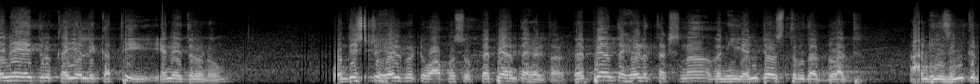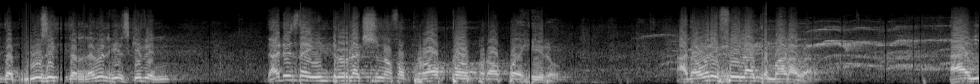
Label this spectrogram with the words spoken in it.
ಏನೇ ಇದ್ರು ಕೈಯಲ್ಲಿ ಕತ್ತಿ, ಏನೇ ಇದ್ರು ಒಂದಿಷ್ಟು ಹೇಳಿಬಿಟ್ಟು ವಾಪಸ್ಸು ಪೆಪೆ ಅಂತ ಹೇಳ್ತಾರೆ. ಪೆಪೆ ಅಂತ ಹೇಳಿದ ತಕ್ಷಣ when he enters through the blood and he's in the music the level he's giving that is the introduction of a proper proper hero ಅದು ಅವರೇ ಫೀಲ್ ಆಗಿ ಮಾಡಲ್ಲ. ಆ್ಯಂಡ್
